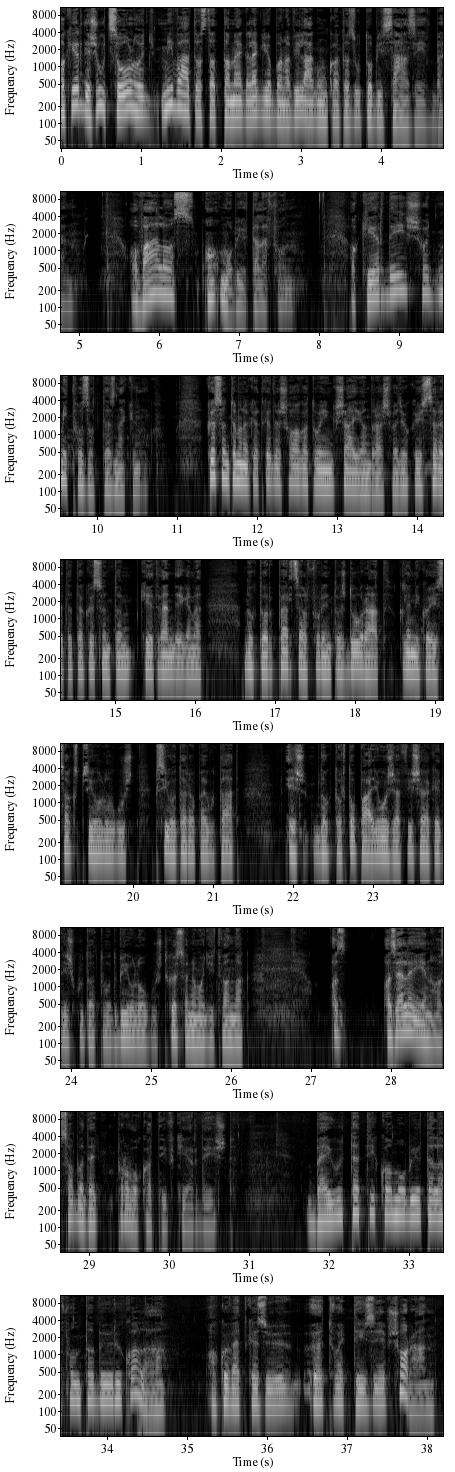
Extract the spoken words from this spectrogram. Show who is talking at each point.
Speaker 1: A kérdés úgy szól, hogy mi változtatta meg legjobban a világunkat az utóbbi száz évben? A válasz a mobiltelefon. A kérdés, hogy mit hozott ez nekünk? Köszöntöm Önöket, kedves hallgatóink, Sái András vagyok, és szeretettel köszöntöm két vendégemet, dr. Percel Forintos Dórát, klinikai szakpszichológust, pszichoterapeutát, és dr. Topá József viselkedéskutatót, biológust. Köszönöm, hogy itt vannak. Az, az elején, ha szabad egy provokatív kérdést. Beültetik a mobiltelefont a bőrük alá a következő öt vagy tíz év során?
